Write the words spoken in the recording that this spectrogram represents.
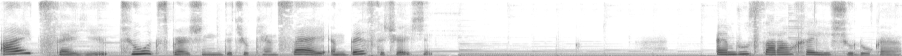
I'd say you two expressions that you can say in this situation. امروز سرم خیلی شلوغه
